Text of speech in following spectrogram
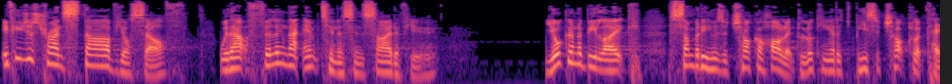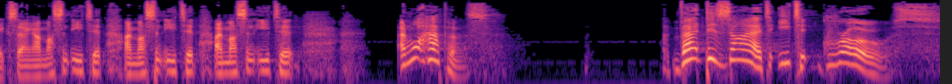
if you just try and starve yourself without filling that emptiness inside of you, you're going to be like somebody who's a chocoholic looking at a piece of chocolate cake saying, I mustn't eat it, I mustn't eat it, I mustn't eat it. And what happens? That desire to eat it grows,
